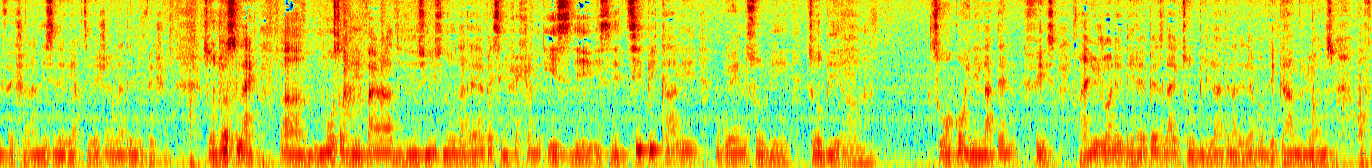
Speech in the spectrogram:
infection and this is the reactivation of latent infection. So just like um, most of the viral disease, you need to know that the herpes infection is the is the typically going to be to be um, to occur in a latent phase and usually the herpes like to be latent at the level of the ganglions of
